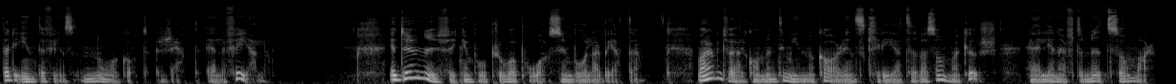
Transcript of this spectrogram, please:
där det inte finns något rätt eller fel. Är du nyfiken på att prova på symbolarbete? Varmt välkommen till min och Karins kreativa sommarkurs helgen efter midsommar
